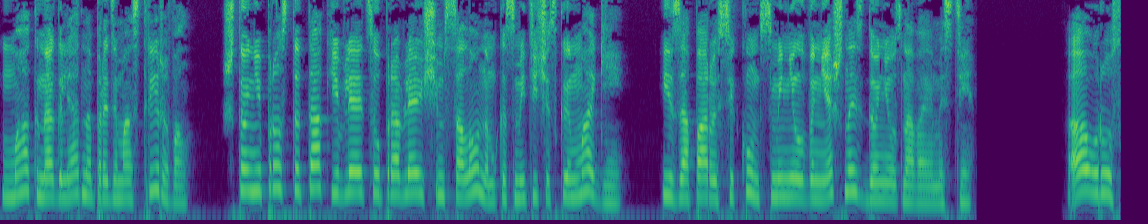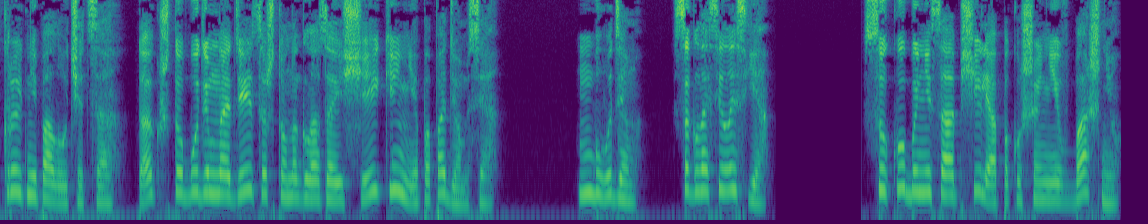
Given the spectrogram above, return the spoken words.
Маг наглядно продемонстрировал, что не просто так является управляющим салоном косметической магии и за пару секунд сменил внешность до неузнаваемости. Ауру скрыть не получится, так что будем надеяться, что на глаза ищейки не попадемся. Будем, согласилась я. Суккубы не сообщили о покушении в башню.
